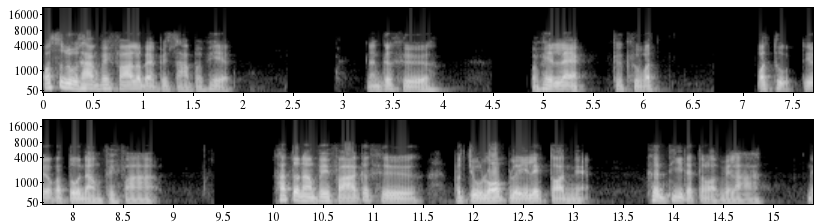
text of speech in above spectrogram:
วัสดุทางไฟฟ้าเราแบ่งเป็นสามประเภท นั่นก็คือประเภทแรก ก็คือวัตวัตถุที่เรียกว่าตัวนำไฟฟ้า ถ้าตัวนำไฟฟ้าก็คือประจุลบหรืออิเล็กตรอนเนี่ยเคลื่อนที่ได้ตลอดเวลา ใน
